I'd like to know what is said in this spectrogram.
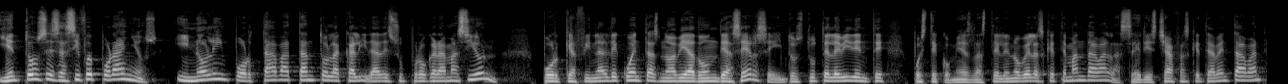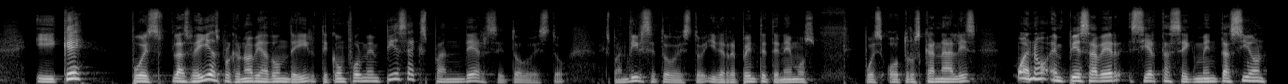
Y entonces así fue por años y no le importaba tanto la calidad de su programación, porque a final de cuentas no había dónde hacerse. Entonces tú televidente, pues te comías las telenovelas que te mandaban, las series chafas que te aventaban y qué? Pues las veías porque no había dónde irte. Conforme empieza a expandirse todo esto, expandirse todo esto y de repente tenemos pues otros canales, bueno, empieza a haber cierta segmentación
